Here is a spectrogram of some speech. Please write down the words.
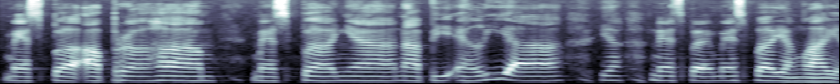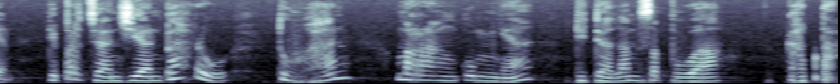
mesbah Abraham, mesbahnya Nabi Elia, ya mesbah-mesbah yang lain. Di perjanjian baru, Tuhan merangkumnya di dalam sebuah kata.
